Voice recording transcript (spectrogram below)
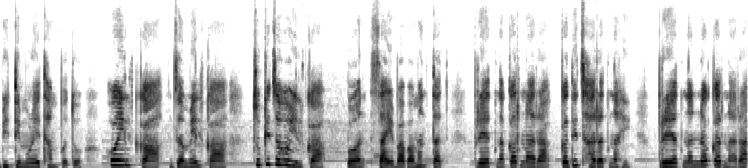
भीतीमुळे थांबतो. होईल का? जमेल का? चुकीचं होईल का? पण साईबाबा म्हणतात प्रयत्न करणारा कधीच हरत नाही. प्रयत्न न करणारा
